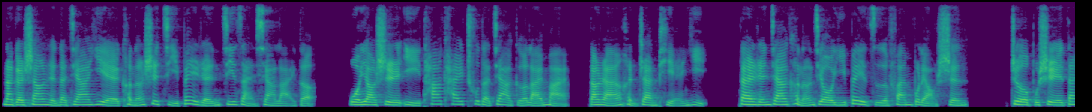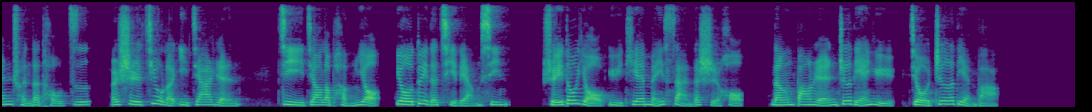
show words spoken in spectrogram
那个商人的家业可能是几辈人积攒下来的，我要是以他开出的价格来买，当然很占便宜。”但人家可能就一辈子翻不了身，这不是单纯的投资，而是救了一家人，既交了朋友，又对得起良心。谁都有雨天没伞的时候，能帮人遮点雨就遮点吧。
